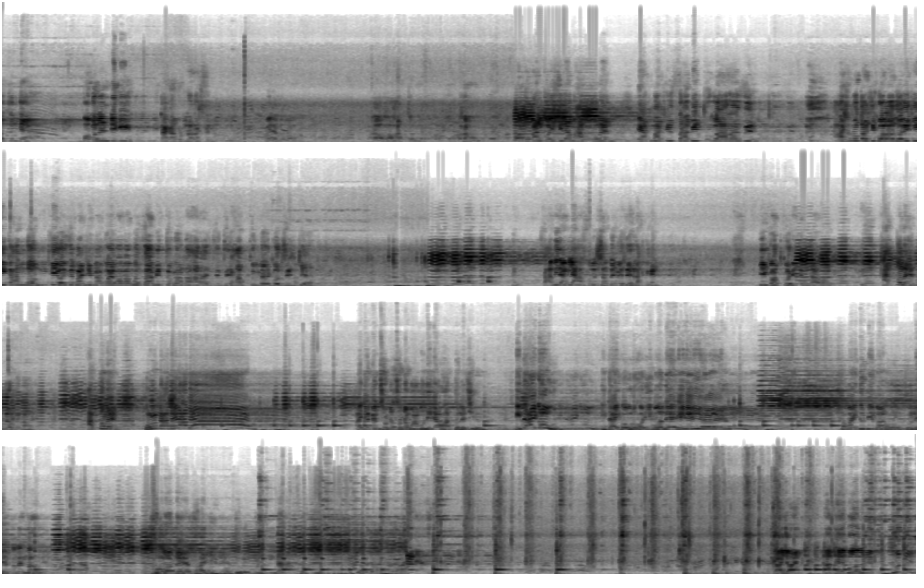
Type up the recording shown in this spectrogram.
করছেন কে? বগল ইন্ডি কি? টাকার বদলা রাখছেন? হাত তোলেন। হ্যাঁ। গতকাল হাত তোলেন। এক মাসের চাবি তো আর আছে। গলা ধরে কি কান্দন? কি হয়েছে মাসিমা? কয়, বাবা মোর চাবির তো গলা তুই হাত তুলবে করছিস কে? চাবি রাখলে আসলের সাথে বেঁধে রাখেন। বিপদ করিয়েন না হাত তোলেন তোলেন না তোলেন বলুন রাধে রাধে দেখেন, ছোট ছোট মামুনিরাও হাত তুলেছে। নিতাই গৌর! নিতাই গৌর হরি বলে। সবাই দুটি বাহু তুলে তোলেন বাহু। চলো ভাই মধুর জয় জয়। রাধে বলে, দুটি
